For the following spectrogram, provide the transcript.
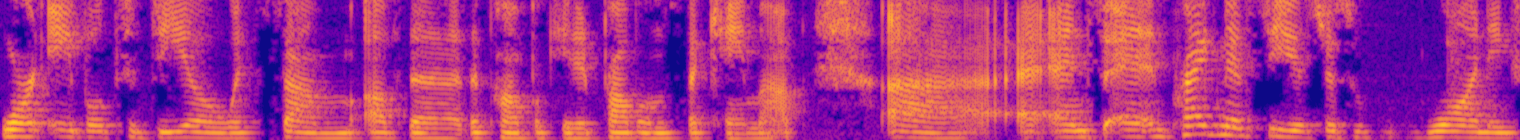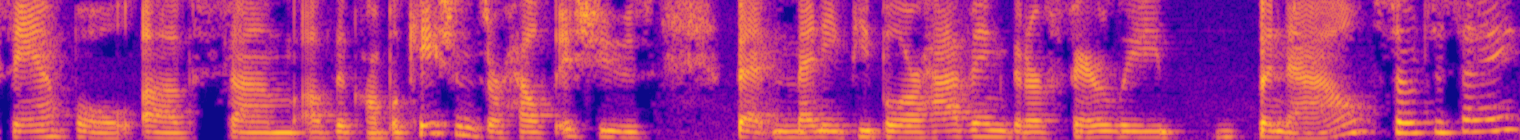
weren't able to deal with some of the, the complicated problems that came up. Uh, and, and pregnancy is just one example of some of the complications or health issues that many people are having that are fairly banal, so to say,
